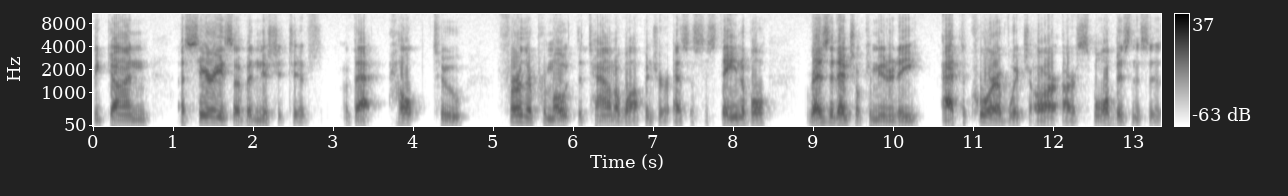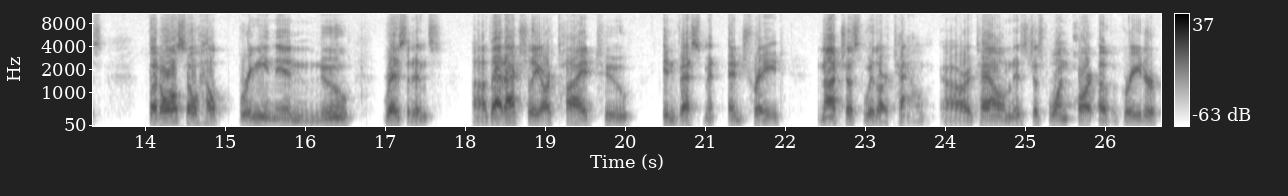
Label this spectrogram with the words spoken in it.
begun a series of initiatives that help to further promote the town of Wappinger as a sustainable residential community at the core of which are our small businesses, but also help bringing in new residents uh, that actually are tied to investment and trade, not just with our town. Our town is just one part of a greater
